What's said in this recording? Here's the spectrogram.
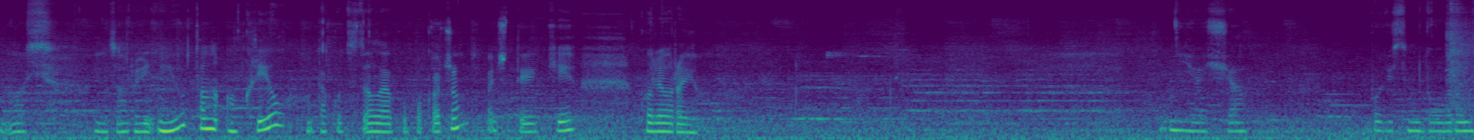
Ось Windsor Newton, акрил. Отак от здалеку покажу. Бачите, які кольори. Є ще по 8 доларів.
